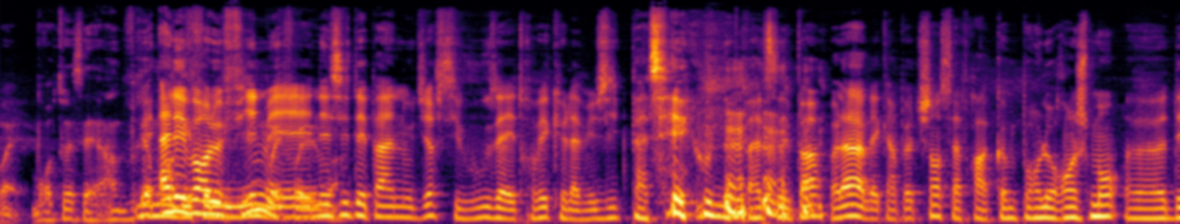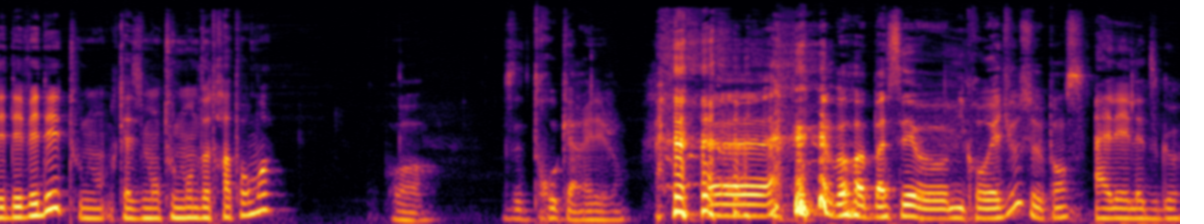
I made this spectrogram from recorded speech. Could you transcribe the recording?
Ouais, bon, toi, c'est un Mais vraiment. allez voir le film et n'hésitez pas à nous dire si vous avez trouvé que la musique passait ou ne passait pas. Voilà, avec un peu de chance, ça fera comme pour le rangement euh, des DVD. Tout le monde, quasiment tout le monde votera pour moi. Wow. Vous êtes trop carrés, les gens. Euh, bon, on va passer au micro-review, je pense. Allez, let's go.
